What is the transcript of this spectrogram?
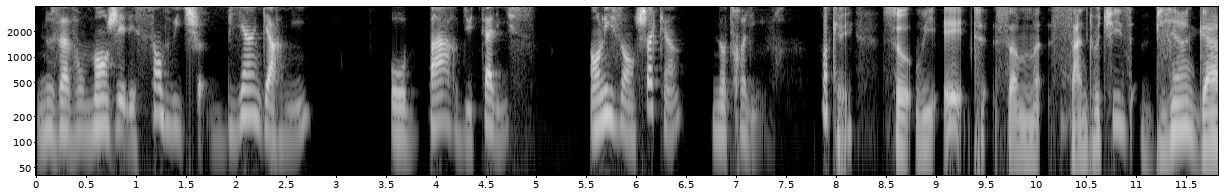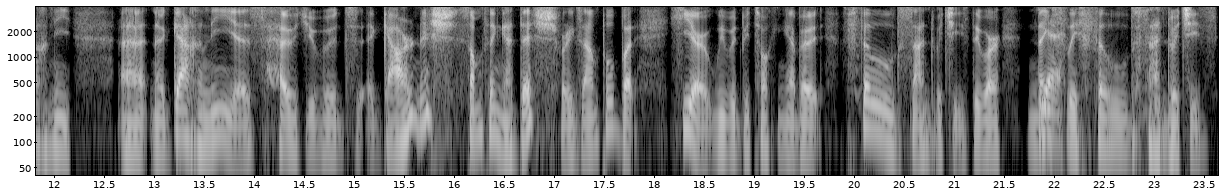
Nous avons mangé des sandwichs bien garnis au bar du Thalys en lisant chacun notre livre. Okay, so we ate some sandwiches bien garnis. Uh, now, garni is how you would garnish something, a dish, for example, but here we would be talking about filled sandwiches. They were nicely filled sandwiches.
